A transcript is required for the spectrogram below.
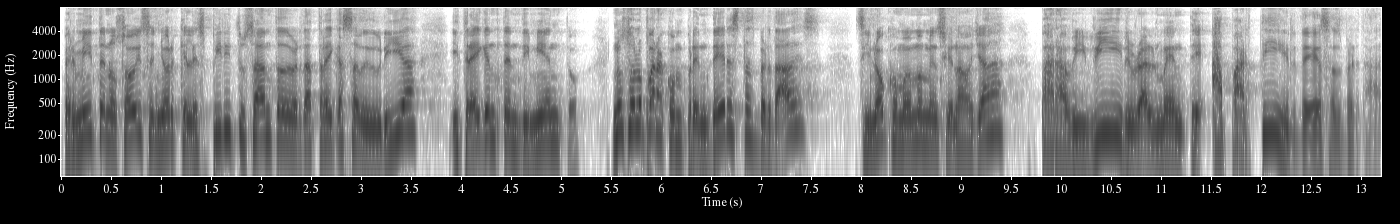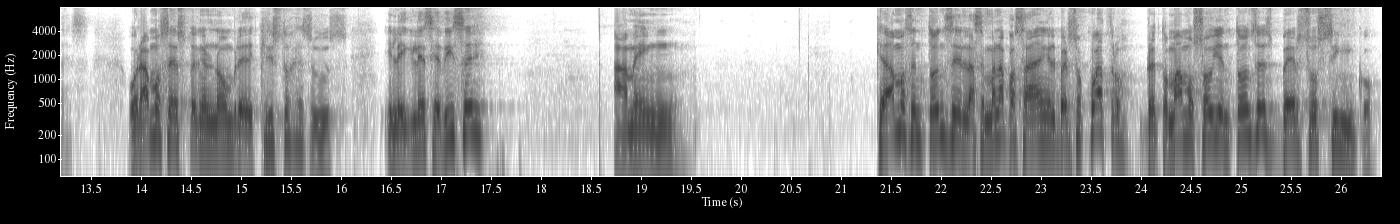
Permítenos hoy, Señor, que el Espíritu Santo de verdad traiga sabiduría y traiga entendimiento no solo para comprender estas verdades, sino, como hemos mencionado ya, para vivir realmente a partir de esas verdades. Oramos esto en el nombre de Cristo Jesús. Y la iglesia dice, amén. Quedamos entonces la semana pasada en el verso 4. Retomamos hoy entonces verso 5.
